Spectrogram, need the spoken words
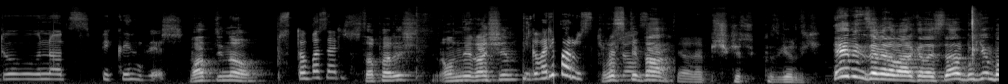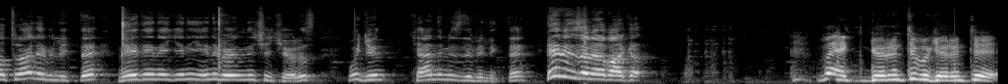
do not speak English. What do you know? Что базаришь? Стопарış? Only Russian? Говори по-русски, Ruski пожалуйста. ba. Ya Rabbi şükür kız gördük. Hepinize merhaba arkadaşlar. Bugün Baturay ile birlikte NDNG'nin yeni bölümünü çekiyoruz. Bugün kendimizle birlikte. Hepinize merhaba arkadaşlar. Ve görüntü bu görüntü.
